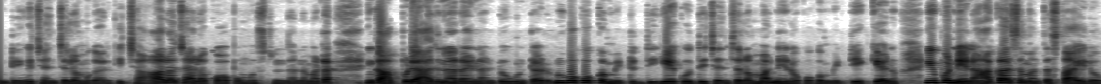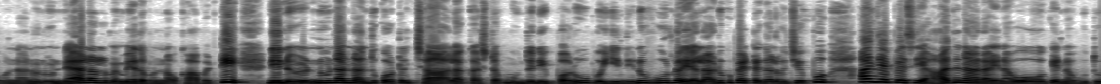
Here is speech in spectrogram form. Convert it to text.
ఉంటే ఇంకా చెంచలమ్మ గారికి చాలా చాలా కోపం వస్తుందన్నమాట. ఇంకా అప్పుడే ఆదినారాయణ అంటూ ఉంటాడు నువ్వు ఒక్కొక్క మెట్టు దిగే కొద్దీ చెంచలమ్మ నేను ఒక్కొక్క మెట్టు ఎక్కాను. ఇప్పుడు నేను ఆకాశం అంత స్థాయిలో ఉన్నాను నువ్వు నేలల మీద ఉన్నావు కాబట్టి నేను నువ్వు నన్ను అందుకోవటం చాలా కష్టం. ముందు నీ పరువు పోయింది నువ్వు ఊర్లో ఎలా అడుగు పెట్టగలవు చెప్పు అని చెప్పేసి ఆదినారాయణ ఓ ఓకే నవ్వుతూ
